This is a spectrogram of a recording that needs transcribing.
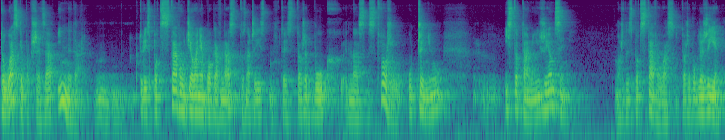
tą łaskę poprzedza inny dar, który jest podstawą działania Boga w nas, to znaczy jest, to jest to, że Bóg nas stworzył, uczynił e, istotami żyjącymi. Może to jest podstawa łaski, to, że w ogóle żyjemy.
